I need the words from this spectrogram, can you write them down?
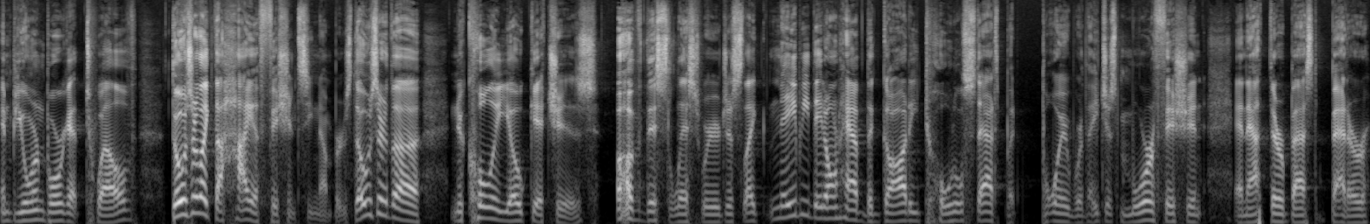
and Bjorn Borg at 12. Those are like the high efficiency numbers. Those are the Nikola Jokic's of this list where you're just like, maybe they don't have the gaudy total stats, but boy, were they just more efficient and at their best better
